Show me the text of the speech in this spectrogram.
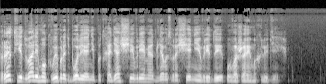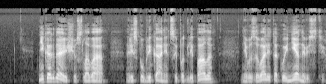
Ред едва ли мог выбрать более неподходящее время для возвращения в ряды уважаемых людей. Никогда еще слова «республиканец» и «подлипало» не вызывали такой ненависти,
